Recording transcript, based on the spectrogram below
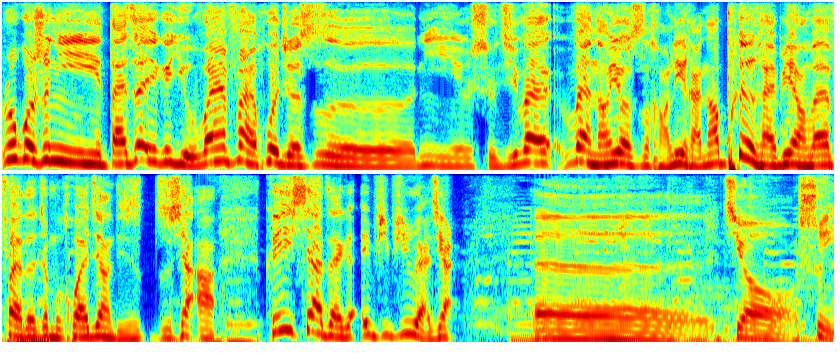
如果说你待在一个有 WiFi 或者是你手机外万能钥匙很厉害，能破开别人 WiFi 的这么环境之之下啊，可以下载个 APP 软件，呃，叫水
